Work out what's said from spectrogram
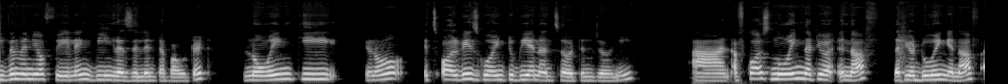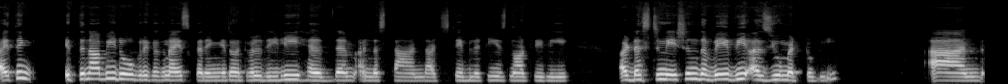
even when you're failing being resilient about it knowing ki you know it's always going to be an uncertain journey and of course knowing that you're enough that you're doing enough i think इतना भी लोग रिकोगनाइज करेंगे तो it will really help them understand that stability is not really a destination the way we assume it to be and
